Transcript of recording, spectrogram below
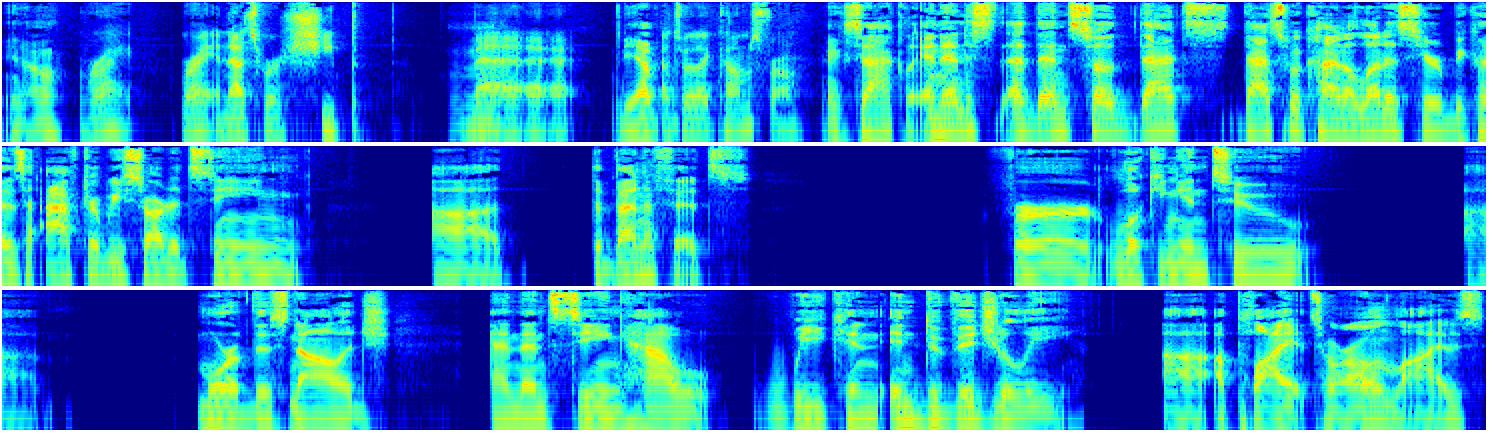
you know? Right, right, and that's where sheep. Bah, Yep. that's where that comes from. Exactly. And then it's, and and so that's that's what kind of led us here because after we started seeing uh the benefits for looking into uh more of this knowledge and then seeing how we can individually uh, apply it to our own lives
